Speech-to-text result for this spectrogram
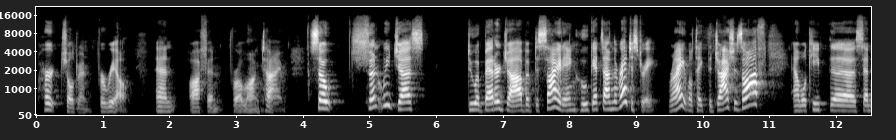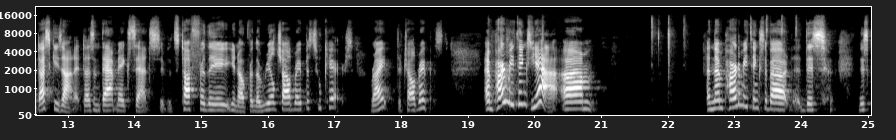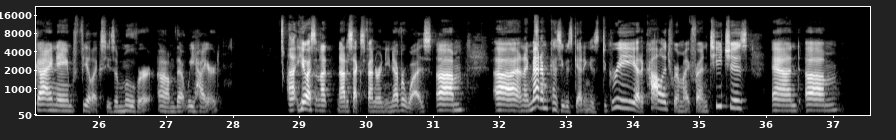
hurt children for real, and often for a long time. So shouldn't we just do a better job of deciding who gets on the registry? Right? We'll take the Joshes off and we'll keep the Sandusky's on it. Doesn't that make sense? If it's tough for the, you know, for the real child rapists, who cares, right? They're child rapists. And part of me thinks, yeah. Um, and then part of me thinks about this, this guy named Felix. He's a mover um, that we hired. Uh, he was not, not a sex offender, and he never was. Um, uh, and I met him because he was getting his degree at a college where my friend teaches. And um,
